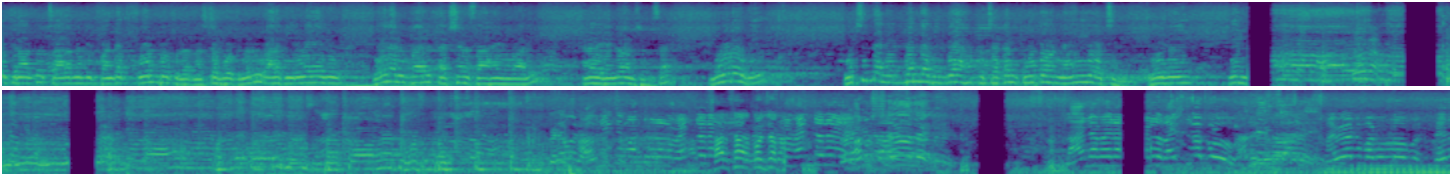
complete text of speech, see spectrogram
విత్తనాలతో చాలా మంది పంట కోల్పోతున్నారు నష్టపోతున్నారు. వాళ్ళకి ఇరవై ఐదు వేల రూపాయలు తక్షణ సహాయం ఇవ్వాలి. అనేది రెండో అంశం సార్. మూడోది ఉచిత నిర్బంధ విద్యా హక్కు చట్టం టూ థౌజండ్ నైన్లో వచ్చింది. ఏది? సార్ సార్ కొంచెం నాణ్యమైన రైతులకు ప్రైవేటు బడుల్లో పేద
